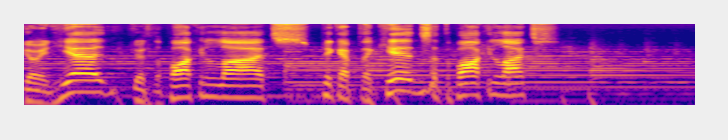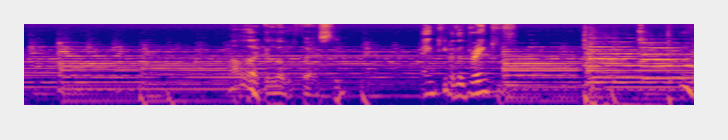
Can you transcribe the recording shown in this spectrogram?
go in here, go to the parking lot, pick up their kids at the parking lot. I look a little thirsty. Thank you for the drinkies. Hmm.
